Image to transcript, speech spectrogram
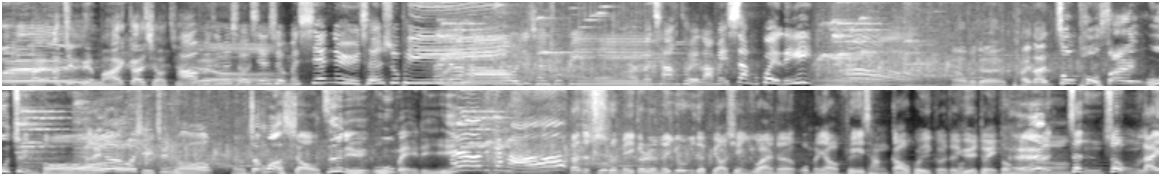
来啊，这边马爱介绍姐好，我们这边首先是我们仙女陈淑萍，大家好，我是陈淑萍。还有我们长腿辣妹尚慧玲，还有我们的台南中破塞吴俊宏，哎呀，我许俊宏。还有彰化小资女吴美玲。Hello，大家好。但是除了每个人的优异的表现以外呢，我们要有非常高规格的乐队。我们郑重来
